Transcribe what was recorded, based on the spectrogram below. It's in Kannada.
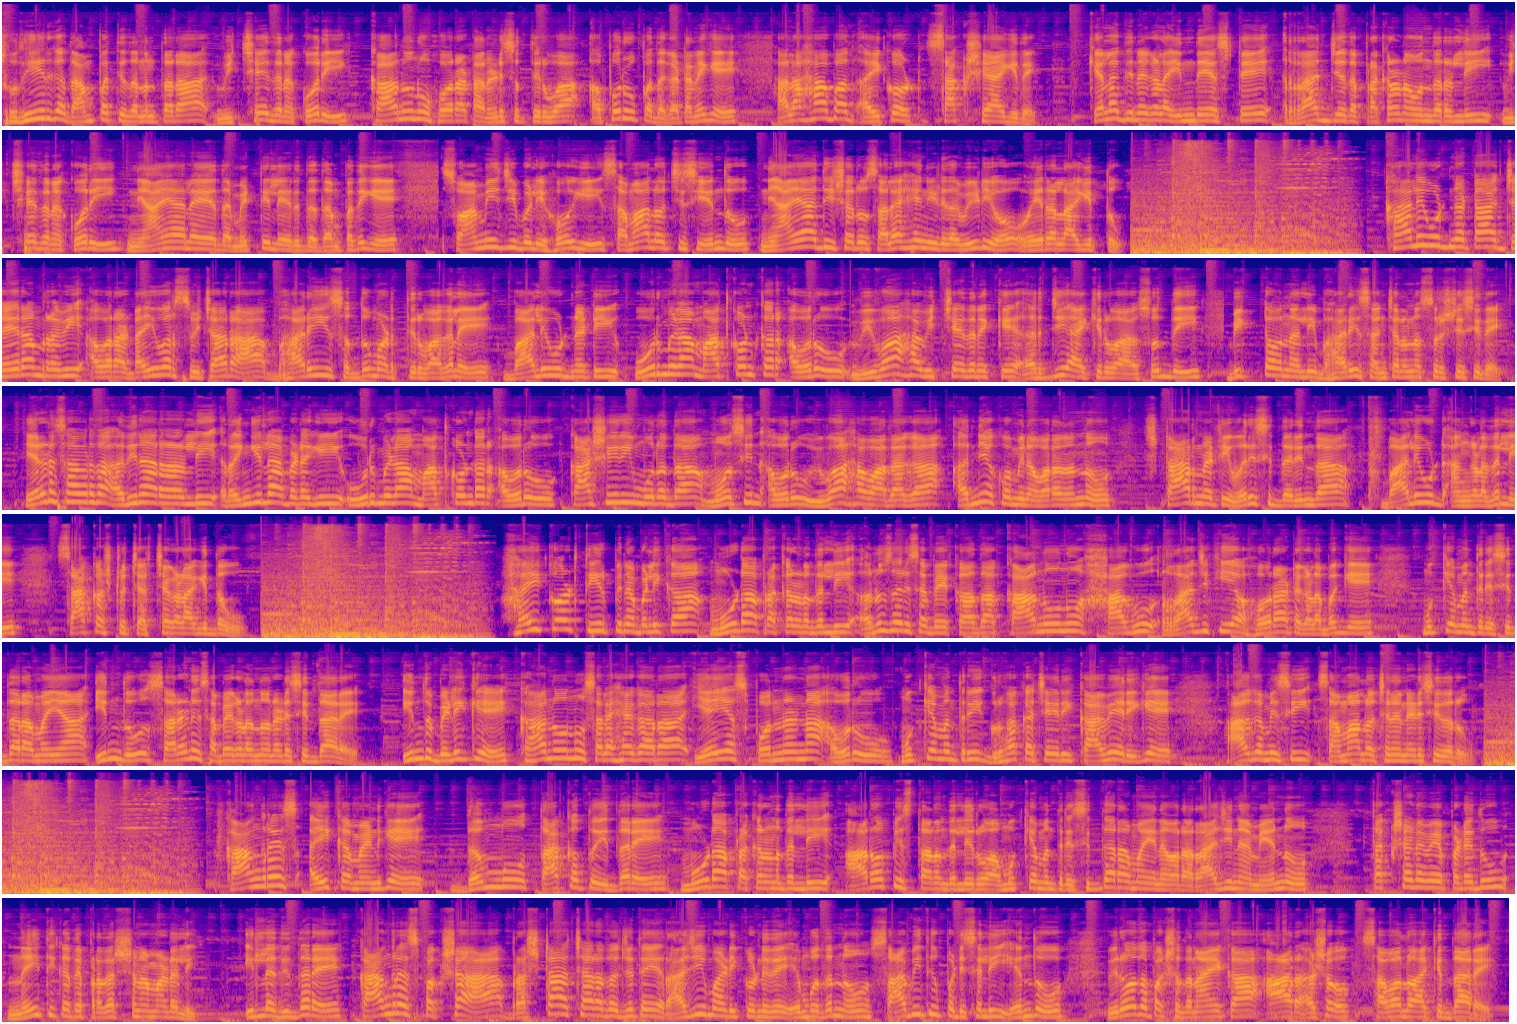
ಸುದೀರ್ಘ ದಾಂಪತ್ಯದ ನಂತರ ವಿಚ್ಛೇದನ ಕೋರಿ ಕಾನೂನು ಹೋರಾಟ ನಡೆಸುತ್ತಿರುವ ಅಪರೂಪದ ಘಟನೆಗೆ ಅಲಹಾಬಾದ್ ಹೈಕೋರ್ಟ್ ಸಾಕ್ಷಿಯಾಗಿದೆ. ಕೆಲ ದಿನಗಳ ಹಿಂದೆಯಷ್ಟೇ ರಾಜ್ಯದ ಪ್ರಕರಣವೊಂದರಲ್ಲಿ ವಿಚ್ಛೇದನ ಕೋರಿ ನ್ಯಾಯಾಲಯದ ಮೆಟ್ಟಿಲೇರಿದ್ದ ದಂಪತಿಗೆ ಸ್ವಾಮೀಜಿ ಬಳಿ ಹೋಗಿ ಸಮಾಲೋಚಿಸಿ ಎಂದು ನ್ಯಾಯಾಧೀಶರು ಸಲಹೆ ನೀಡಿದ ವಿಡಿಯೋ ವೈರಲ್ ಆಗಿತ್ತು. ಕಾಲಿವುಡ್ ನಟ ಜಯರಾಮ್ ರವಿ ಅವರ ಡೈವರ್ಸ್ ವಿಚಾರ ಭಾರೀ ಸದ್ದು ಮಾಡುತ್ತಿರುವಾಗಲೇ ಬಾಲಿವುಡ್ ನಟಿ ಊರ್ಮಿಳಾ ಮಾತ್ಕೊಂಡ್ಕರ್ ಅವರು ವಿವಾಹ ವಿಚ್ಛೇದನಕ್ಕೆ ಅರ್ಜಿ ಹಾಕಿರುವ ಸುದ್ದಿ ಬಿಗ್ ಟೌನ್ನಲ್ಲಿ ಭಾರೀ ಸಂಚಲನ ಸೃಷ್ಟಿಸಿದೆ. ಎರಡು ಸಾವಿರದ ಹದಿನಾರರಲ್ಲಿ ರಂಗೀಲಾ ಬೆಡಗಿ, ಊರ್ಮಿಳಾ ಮಾತ್ಕೊಂಡರ್ ಅವರು ಕಾಶೀರಿ ಮೂಲದ ಮೋಸಿನ್ ಅವರು ವಿವಾಹವಾದಾಗ ಅನ್ಯ ಕೋಮಿನ ವರನನ್ನು ಸ್ಟಾರ್ ನಟಿ ವರಿಸಿದ್ದರಿಂದ ಬಾಲಿವುಡ್ ಅಂಗಳದಲ್ಲಿ ಸಾಕಷ್ಟು ಚರ್ಚೆಗಳಾಗಿದ್ದವು. ಹೈಕೋರ್ಟ್ ತೀರ್ಪಿನ ಬಳಿಕ ಮೂಡಾ ಪ್ರಕರಣದಲ್ಲಿ ಅನುಸರಿಸಬೇಕಾದ ಕಾನೂನು ಹಾಗೂ ರಾಜಕೀಯ ಹೋರಾಟಗಳ ಬಗ್ಗೆ ಮುಖ್ಯಮಂತ್ರಿ ಸಿದ್ದರಾಮಯ್ಯ ಇಂದು ಸರಣಿ ಸಭೆಗಳನ್ನು ನಡೆಸಿದ್ದಾರೆ. ಇಂದು ಬೆಳಿಗ್ಗೆ ಕಾನೂನು ಸಲಹೆಗಾರ ಎ ಎಸ್ ಪೊನ್ನಣ್ಣ ಅವರು ಮುಖ್ಯಮಂತ್ರಿ ಗೃಹ ಕಚೇರಿ ಕಾವೇರಿಗೆ ಆಗಮಿಸಿ ಸಮಾಲೋಚನೆ ನಡೆಸಿದರು. ಕಾಂಗ್ರೆಸ್ ಹೈಕಮಾಂಡ್ಗೆ ದಮ್ಮು ತಾಕತ್ತು ಇದ್ದರೆ ಮೂಡಾ ಪ್ರಕರಣದಲ್ಲಿ ಆರೋಪಿ ಸ್ಥಾನದಲ್ಲಿರುವ ಮುಖ್ಯಮಂತ್ರಿ ಸಿದ್ದರಾಮಯ್ಯನವರ ರಾಜೀನಾಮೆಯನ್ನು ತಕ್ಷಣವೇ ಪಡೆದು ನೈತಿಕತೆ ಪ್ರದರ್ಶನ ಮಾಡಲಿ. ಇಲ್ಲದಿದ್ದರೆ ಕಾಂಗ್ರೆಸ್ ಪಕ್ಷ ಭ್ರಷ್ಟಾಚಾರದ ಜೊತೆ ರಾಜಿ ಮಾಡಿಕೊಂಡಿದೆ ಎಂಬುದನ್ನು ಸಾಬೀತುಪಡಿಸಲಿ ಎಂದು ವಿರೋಧ ಪಕ್ಷದ ನಾಯಕ ಆರ್ ಅಶೋಕ್ ಸವಾಲು ಹಾಕಿದ್ದಾರೆ.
